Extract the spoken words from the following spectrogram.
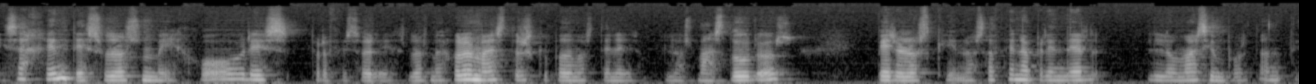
Esa gente son los mejores profesores, los mejores maestros que podemos tener, los más duros, pero los que nos hacen aprender lo más importante.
